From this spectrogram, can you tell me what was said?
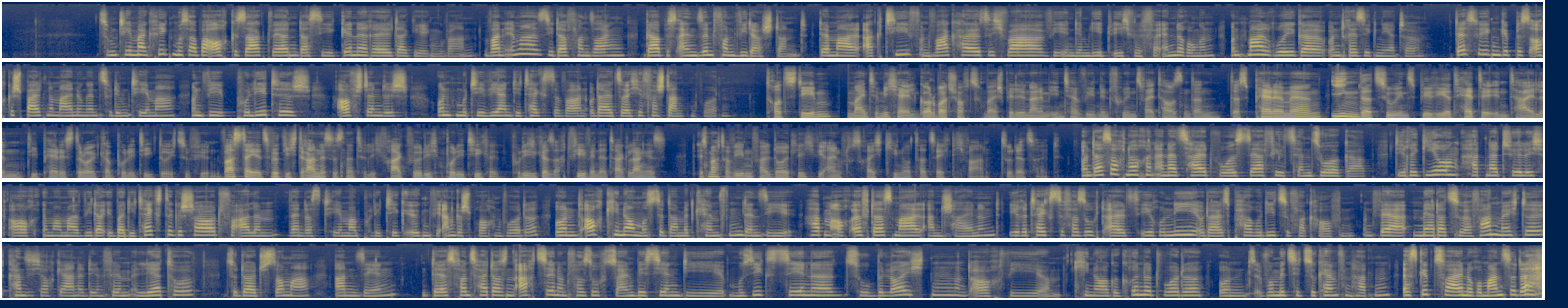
Zum Thema Krieg muss aber auch gesagt werden, dass sie generell dagegen waren. Wann immer sie davon sagen, gab es einen Sinn von Widerstand, der mal aktiv und waghalsig war, wie in dem Lied Ich will Veränderungen, und mal ruhiger und resignierter. Deswegen gibt es auch gespaltene Meinungen zu dem Thema und wie politisch, aufständisch und motivierend die Texte waren oder als solche verstanden wurden. Trotzdem meinte Michael Gorbatschow zum Beispiel in einem Interview in den frühen 2000ern, dass Pereman ihn dazu inspiriert hätte, in Teilen die Perestroika-Politik durchzuführen. Was da jetzt wirklich dran ist, ist natürlich fragwürdig. Ein Politiker, Politiker sagt viel, wenn der Tag lang ist. Es macht auf jeden Fall deutlich, wie einflussreich Kino tatsächlich waren zu der Zeit. Und das auch noch in einer Zeit, wo es sehr viel Zensur gab. Die Regierung hat natürlich auch immer mal wieder über die Texte geschaut, vor allem wenn das Thema Politik irgendwie angesprochen wurde. Und auch Kino musste damit kämpfen, denn sie haben auch öfters mal anscheinend ihre Texte versucht als Ironie oder als Parodie zu verkaufen. Und wer mehr dazu erfahren möchte, kann sich auch gerne den Film Leto, zu Deutsch Sommer, ansehen. Der ist von 2018 und versucht so ein bisschen die Musikszene zu beleuchten und auch wie ähm, Kino gegründet wurde und womit sie zu kämpfen hatten. Es gibt zwar eine Romanze da,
